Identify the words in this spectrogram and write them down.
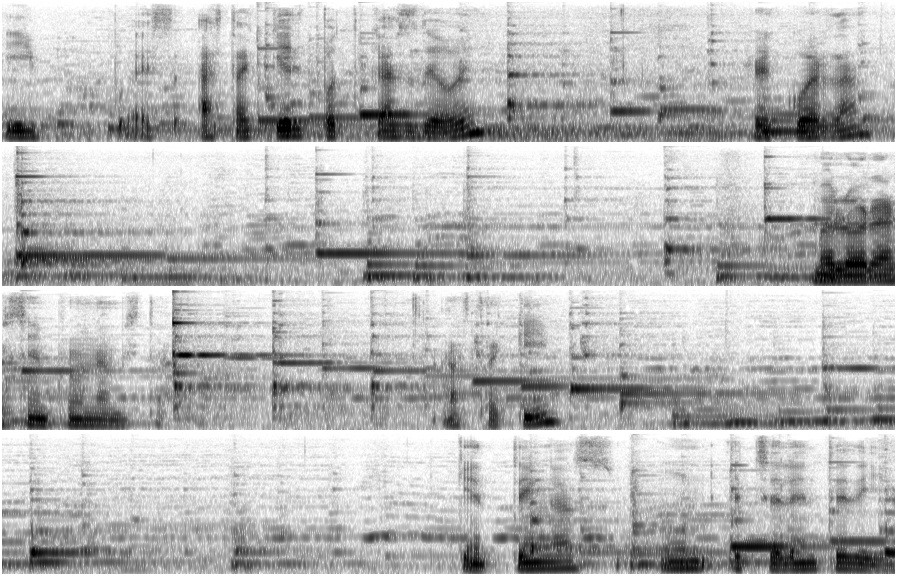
Y pues hasta aquí el podcast de hoy. Recuerda valorar siempre una amistad. Hasta aquí. Que tengas un excelente día.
